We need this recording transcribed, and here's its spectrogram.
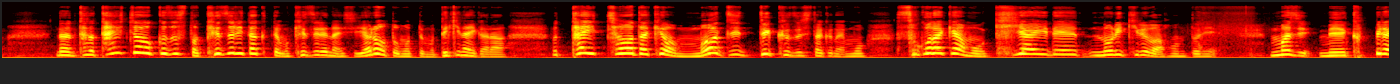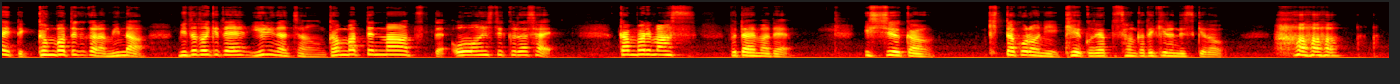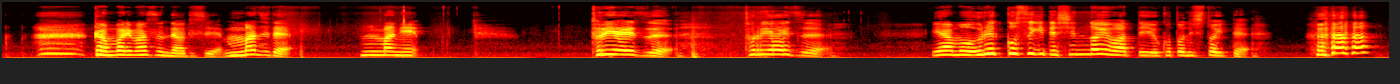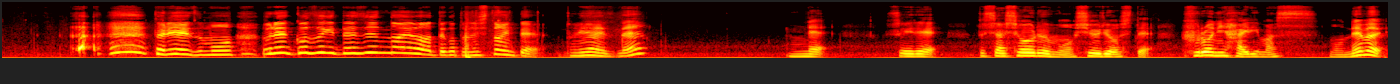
だただ体調を崩すと削りたくても削れないし、やろうと思ってもできないから、体調だけはマジで崩したくない。もう、そこだけはもう気合で乗り切るわ、本当に。マジ、目かっぴらいて頑張っていくからみんな、見届けて、ゆりなちゃん頑張ってんなーっつって応援してください。頑張ります舞台まで。一週間切った頃に稽古でやっと参加できるんですけど。ははは。頑張りますんで、私。マジで。ほんまに。とりあえず、とりあえず、いや、もう売れっ子すぎてしんどいわっていうことにしといて。とりあえずもう、売れっ子すぎてしんどいわってことにしといて。とりあえずね。んで、それで、私はショールームを終了して、風呂に入ります。もう眠い。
